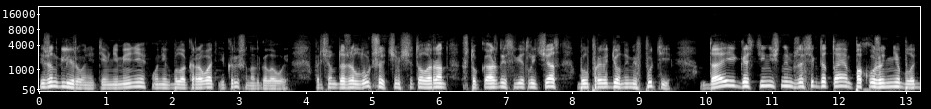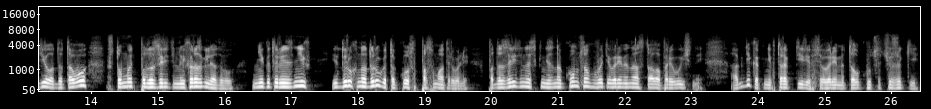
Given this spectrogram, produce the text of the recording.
и жонглирования. Тем не менее, у них была кровать и крыша над головой. Причем даже лучше, чем считал Ранд, что каждый светлый час был проведен ими в пути. Да и гостиничным за всегда таем, похоже, не было дела до того, что Мэтт подозрительно их разглядывал. Некоторые из них и друг на друга так косо посматривали. Подозрительность к незнакомцам в эти времена стала привычной. А где, как не в трактире, все время толкутся чужаки?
